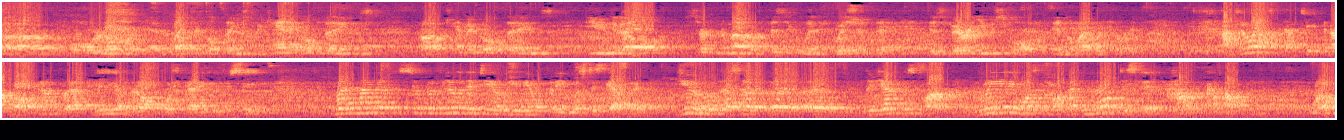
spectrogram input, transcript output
uh, over and over again, electrical things, mechanical things, uh, chemical things, you develop a certain amount of physical intuition that is very useful in the laboratory. Han tror alltså den typen av bakgrund för att bli en bra forskare i fysik. When, when the superfluidity of helium-3 was discovered, you, as a, uh, uh, the youngest one, really was the one that noticed it. How come? Well,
